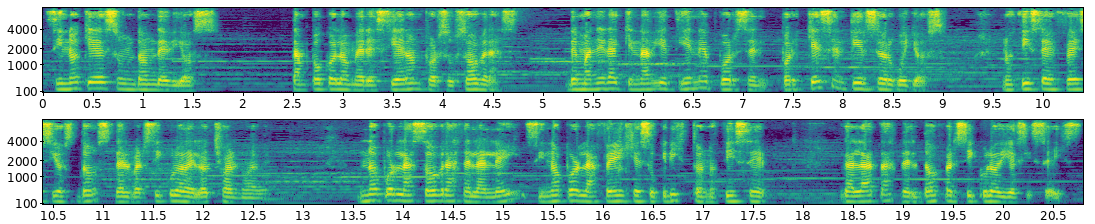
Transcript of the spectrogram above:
sino que es un don de Dios. Tampoco lo merecieron por sus obras, de manera que nadie tiene por, por qué sentirse orgulloso. Nos dice Efesios 2 del versículo del 8 al 9. No por las obras de la ley, sino por la fe en Jesucristo, nos dice Galatas del 2 versículo 16.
